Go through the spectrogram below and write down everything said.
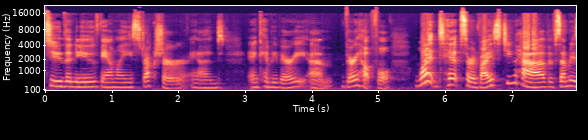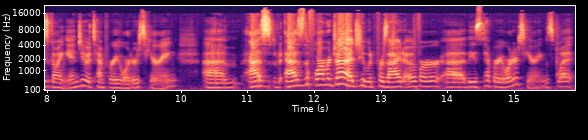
to the new family structure and and can be very um, very helpful. What tips or advice do you have if somebody's going into a temporary orders hearing, um, as as the former judge who would preside over uh, these temporary orders hearings? What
